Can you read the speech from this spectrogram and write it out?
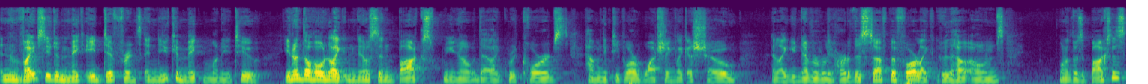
invites you to make a difference and you can make money too. You know the whole like Nielsen box, you know, that like records how many people are watching like a show and like you never really heard of this stuff before, like who the hell owns one of those boxes?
